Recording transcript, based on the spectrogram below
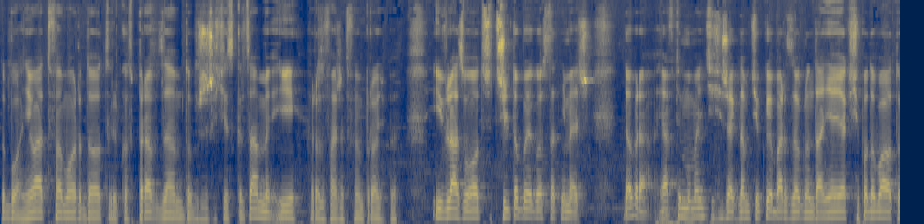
To była niełatwa mordo, tylko sprawdzam, dobrze, że się zgadzamy i rozważę twoją prośbę. I wlazło odszedł, czyli to był jego ostatni mecz. Dobra, ja w tym momencie się żegnam, dziękuję bardzo za oglądanie. Jak się podobało, to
